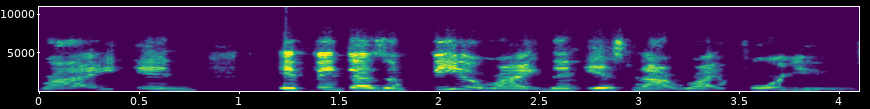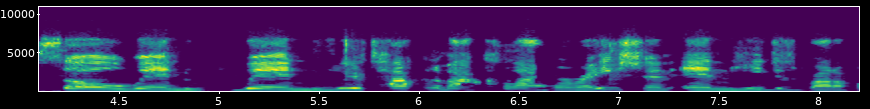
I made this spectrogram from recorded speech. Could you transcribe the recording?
right? And if it doesn't feel right, then it's not right for you. So when when we're talking about collaboration, and he just brought up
